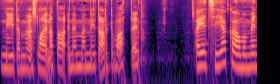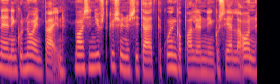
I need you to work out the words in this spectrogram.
niitä myös lainataan enemmän niitä arkivaatteita. Ai, että se jakauma menee niin kuin noin päin. Mä olisin just kysynyt sitä, että kuinka paljon niin kuin siellä on,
